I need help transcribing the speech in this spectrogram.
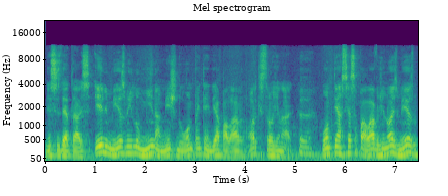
nesses detalhes. Ele mesmo ilumina a mente do homem para entender a palavra. Olha que extraordinário. É. O homem tem acesso à palavra de nós mesmos.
